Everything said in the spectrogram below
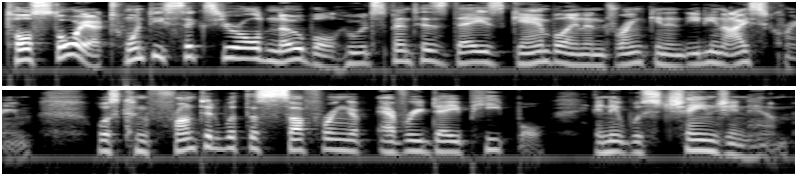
Tolstoy, a 26 year old noble who had spent his days gambling and drinking and eating ice cream, was confronted with the suffering of everyday people, and it was changing him.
